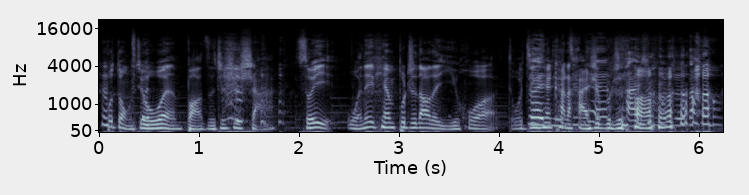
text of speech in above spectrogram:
不懂就问 宝子这是啥？所以我那天不知道的疑惑，我今，天看了你还是不知道。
